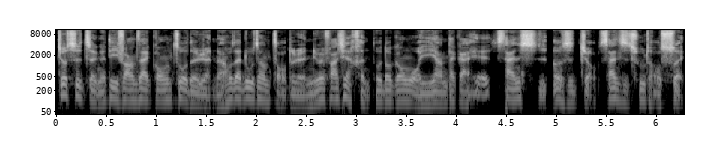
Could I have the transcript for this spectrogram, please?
就是整个地方在工作的人，然后在路上走的人，你会发现很多都跟我一样，大概三十二十九、三十出头岁，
